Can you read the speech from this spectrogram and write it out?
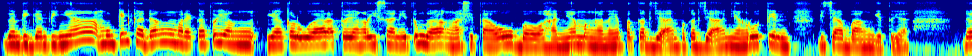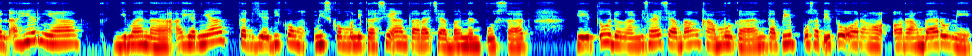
ganti-gantinya mungkin kadang mereka tuh yang yang keluar atau yang resign itu nggak ngasih tahu bawahannya mengenai pekerjaan-pekerjaan yang rutin di cabang gitu ya. Dan akhirnya gimana? Akhirnya terjadi miskomunikasi antara cabang dan pusat, yaitu dengan misalnya cabang kamu kan, tapi pusat itu orang-orang baru nih.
